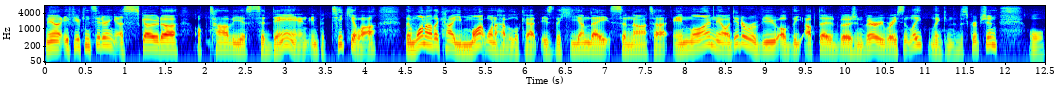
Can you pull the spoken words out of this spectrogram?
Now, if you're considering a Skoda Octavia sedan in particular, then one other car you might want to have a look at is the Hyundai Sonata N-Line. Now, I did a review of the updated version very recently, link in the description, or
